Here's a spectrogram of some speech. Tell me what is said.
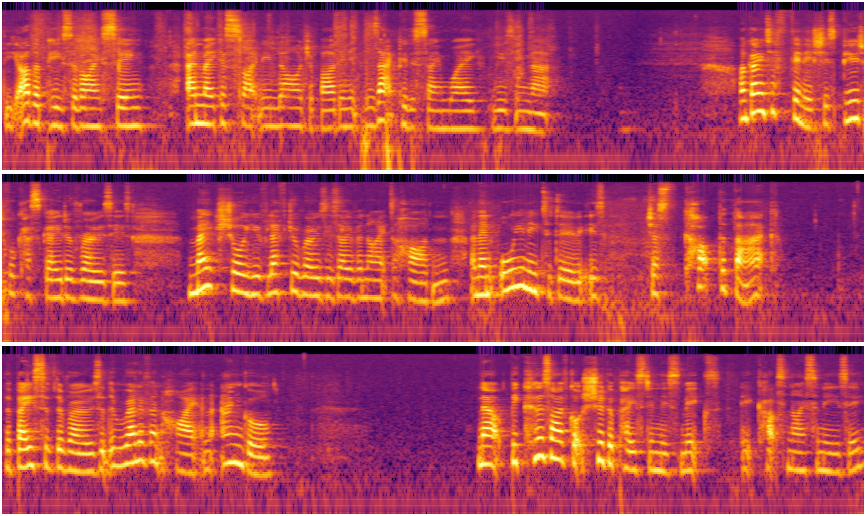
the other piece of icing and make a slightly larger bud in exactly the same way using that. I'm going to finish this beautiful cascade of roses. Make sure you've left your roses overnight to harden and then all you need to do is just cut the back, the base of the rose at the relevant height and angle. Now because I've got sugar paste in this mix it cuts nice and easy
